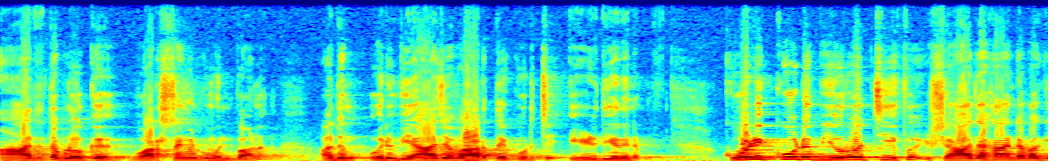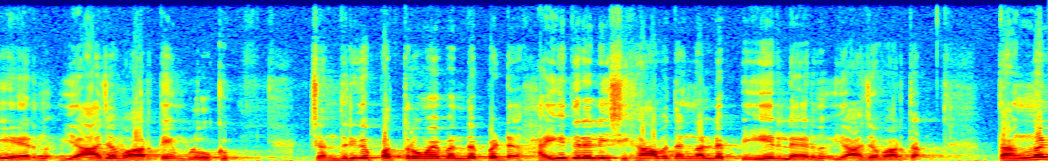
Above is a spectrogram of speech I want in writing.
ആദ്യത്തെ ബ്ലോക്ക് വർഷങ്ങൾക്ക് മുൻപാണ്. അതും ഒരു വ്യാജ വാർത്തയെക്കുറിച്ച് എഴുതിയതിന്. കോഴിക്കോട് ബ്യൂറോ ചീഫ് ഷാജഹാന്റെ വകയായിരുന്നു വ്യാജ വാർത്തയും ബ്ലോക്കും. ചന്ദ്രിക പത്രവുമായി ബന്ധപ്പെട്ട് ഹൈദരലി ശിഹാബ് തങ്ങളുടെ പേരിലായിരുന്നു വ്യാജ വാർത്ത. തങ്ങൾ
